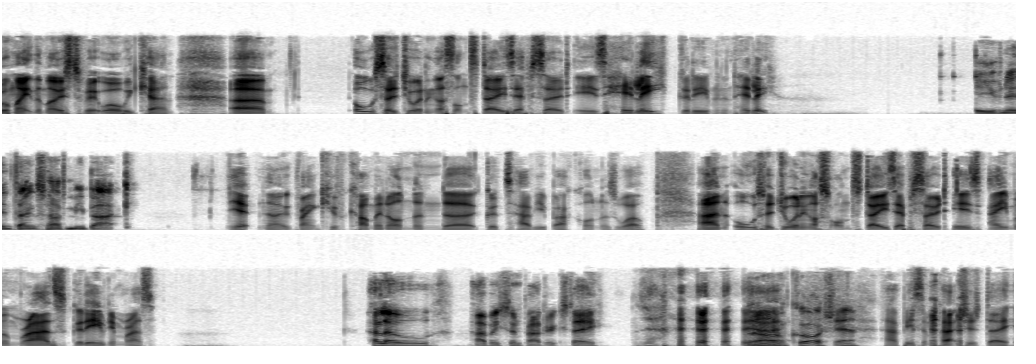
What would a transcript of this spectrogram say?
we'll make the most of it while we can. Um, also joining us on today's episode is Hilly. Good evening, Hilly. Evening, thanks for having me back. Yep, no, thank you for coming on, and uh, good to have you back on as well. And also joining us on today's episode is Eamon Raz. Good evening, Raz. Hello, happy St Patrick's Day. Oh, yeah, of course, yeah. happy St Patrick's Day.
